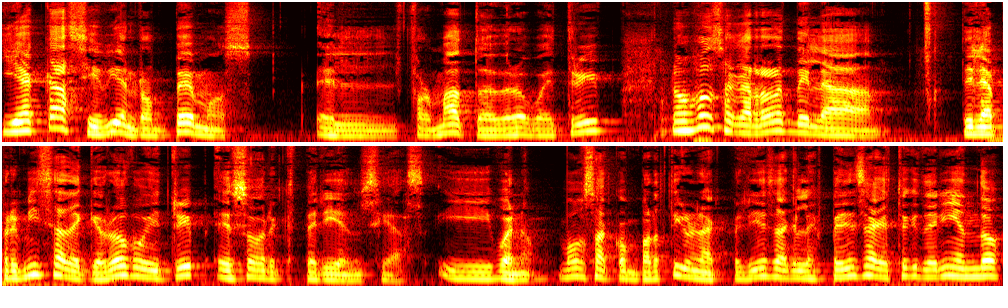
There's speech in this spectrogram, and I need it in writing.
Y acá, si bien rompemos el formato de Broadway Trip, nos vamos a agarrar de la de la premisa de que Broadway Trip es sobre experiencias. Y bueno, vamos a compartir una experiencia, que la experiencia que estoy teniendo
